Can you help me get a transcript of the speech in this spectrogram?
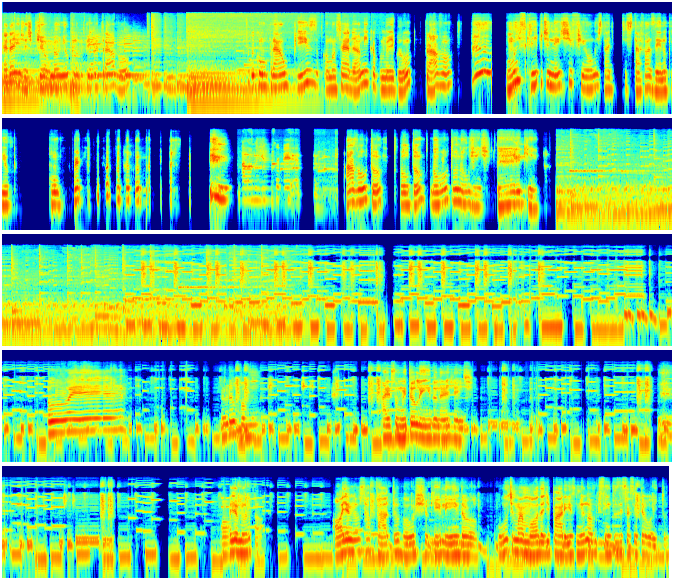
Peraí, gente, que o meu New Club Penguin travou. Fui comprar um piso, uma cerâmica pro meu iglu, travou. Um script neste filme está, está fazendo que eu. Receber. Ah, voltou. Voltou? Não voltou, não, gente. Derek. Oi! Tudo bom? Ai, eu sou muito lindo, né, gente? Olha meu, olha meu sapato roxo, que lindo! Última moda de Paris, 1968.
